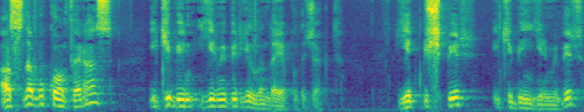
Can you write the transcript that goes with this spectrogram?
Aslında bu konferans 2021 yılında yapılacaktı. 71 2021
